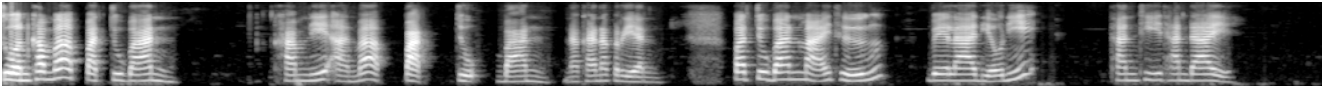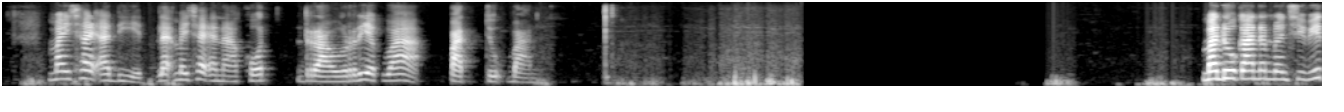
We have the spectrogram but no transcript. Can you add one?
ส่วนคำว่าปัจจุบันคำนี้อ่านว่า ปัจจุบันนะคะนักเรียน ปัจจุบันหมายถึง เวลาเดี๋ยวนี้ ทันทีทันใด ไม่ใช่อดีตและไม่ใช่อนาคต เราเรียกว่า ปัจจุบัน มาดูการดำเนินชีวิต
